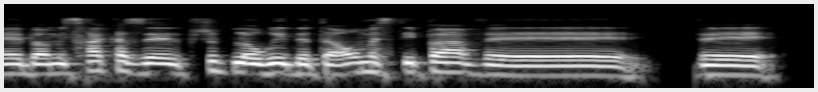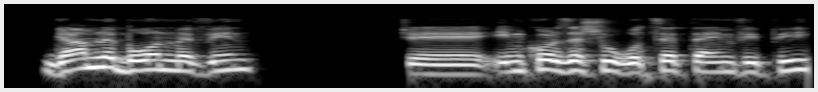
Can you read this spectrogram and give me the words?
אה, במשחק הזה פשוט להוריד את העומס טיפה, ו, וגם לברון מבין שעם כל זה שהוא רוצה את ה-MVP,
